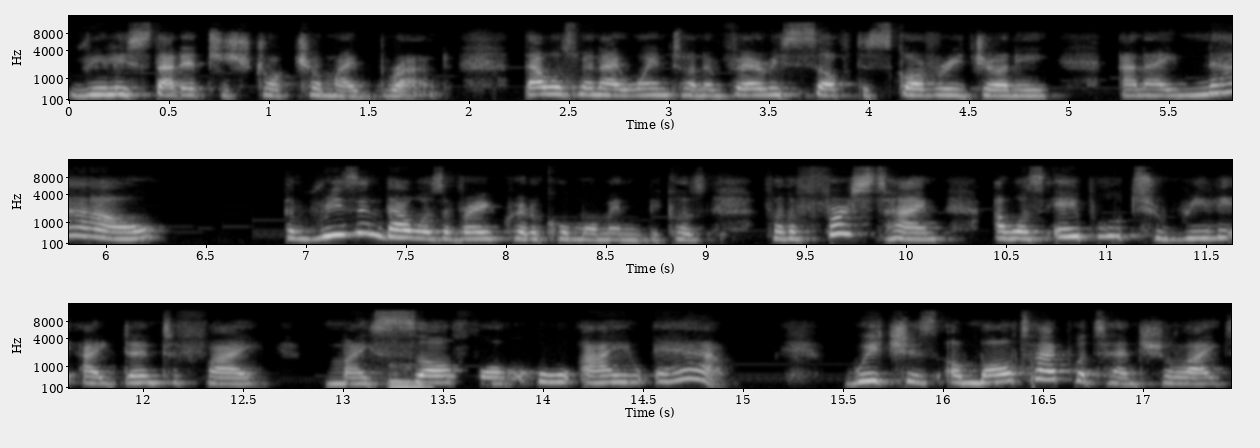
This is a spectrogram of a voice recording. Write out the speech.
really started to structure my brand. That was when I went on a very self discovery journey. And I now, the reason that was a very critical moment because for the first time, I was able to really identify mm-hmm. myself mm-hmm. for who I am which is a multi potentialite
